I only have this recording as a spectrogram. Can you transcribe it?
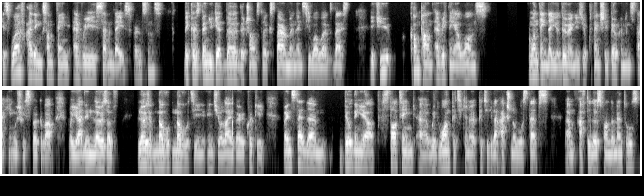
it's worth adding something every seven days for instance because then you get the the chance to experiment and see what works best. If you compound everything at once one thing that you're doing is you're potentially dopamine stacking which we spoke about where you add in loads of loads of novel, novelty into your life very quickly. But instead um, building it up starting uh, with one particular particular actionable steps um, after those fundamentals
